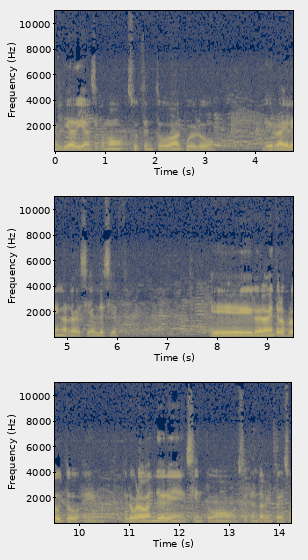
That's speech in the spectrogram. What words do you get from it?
el día a día, así como sustentó al pueblo de Israel en la travesía del desierto. Eh, lo de la venta de los productos, eh, he logrado vender en 170 mil pesos.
